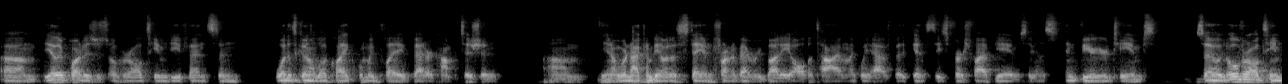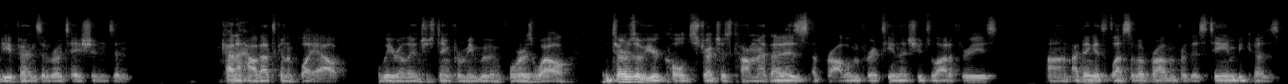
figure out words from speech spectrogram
Um, the other part is just overall team defense and what it's going to look like when we play better competition. Um, you know, we're not going to be able to stay in front of everybody all the time like we have against these first five games against inferior teams. So overall team defense and rotations and kind of how that's going to play out will be really interesting for me moving forward as well. In terms of your cold stretches comment, that is a problem for a team that shoots a lot of threes. Um, I think it's less of a problem for this team because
